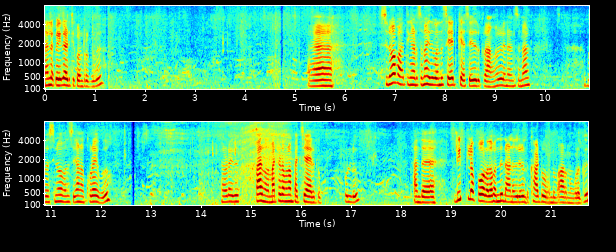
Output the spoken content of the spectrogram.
நல்ல வெயில் அடிச்சு கொண்டிருக்குது. சினிமா பார்த்தீங்கன்னு சொன்னால் இது வந்து செயற்கையாக செய்திருக்கிறாங்க என்னென்னு சொன்னால் இப்போ சினிமா வந்து சரியான குறைவு. அதோட இது பாருங்கள் மற்ற இடம்லாம் பச்சையாக இருக்குது புல் அந்த லிஃப்டில் போகிறத வந்து நான் இதில் இருந்து காட்டுவோம் வந்து வாரணும் உங்களுக்கு.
